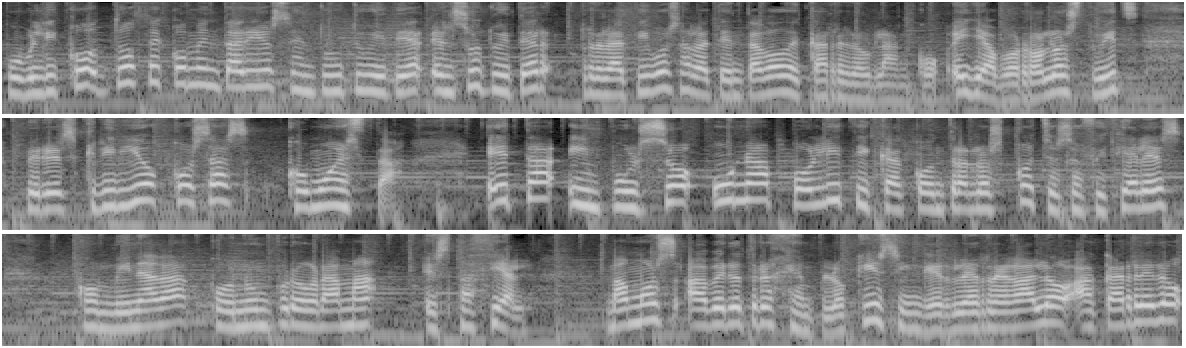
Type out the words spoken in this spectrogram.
publicó 12 comentarios en, en su Twitter relativos al atentado de Carrero Blanco. Ella borró los tweets, pero escribió cosas como esta. ETA impulsó una política contra los coches oficiales combinada con un programa espacial. Vamos a ver otro ejemplo. Kissinger le regaló a Carrero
